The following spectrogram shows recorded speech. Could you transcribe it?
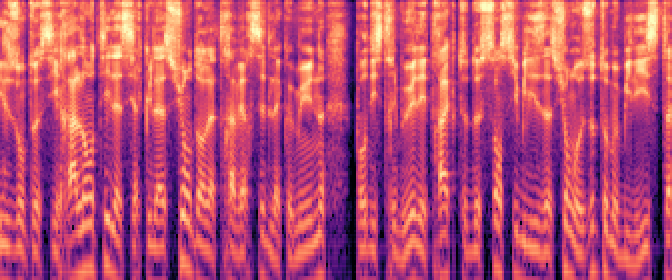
Ils ont aussi ralenti la circulation dans la traversée de la commune pour distribuer des tracts de sensibilisation aux automobilistes.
